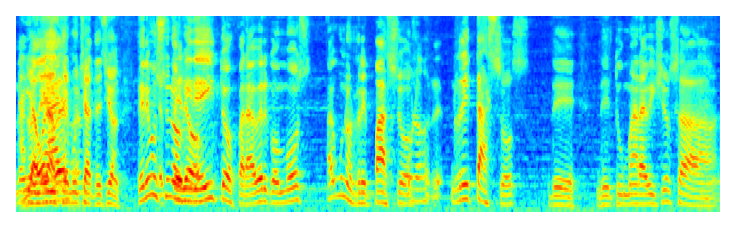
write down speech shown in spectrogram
media No hora. ver- mucha atención. Tenemos Eh, unos pero- videitos para ver con vos, algunos repasos, Unos re- retazos de, de tu maravillosa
